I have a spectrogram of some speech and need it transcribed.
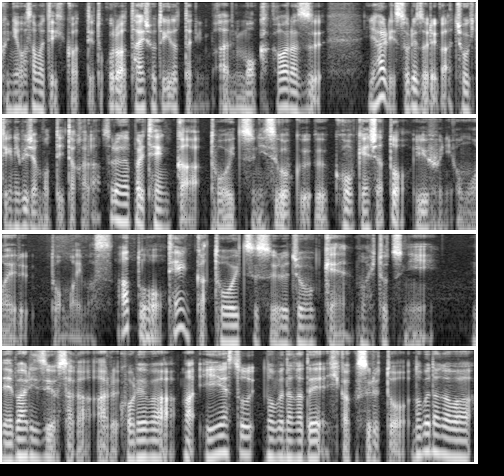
国を治めていくかっていうところは対照的だったにもかかわらず、やはりそれぞれが長期的にビジョンを持っていたから、それがやっぱり天下統一にすごく貢献したというふうに思えると思います。あと、天下統一する条件の一つに、粘り強さがある。これは、まあ、家康と信長で比較すると、信長は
